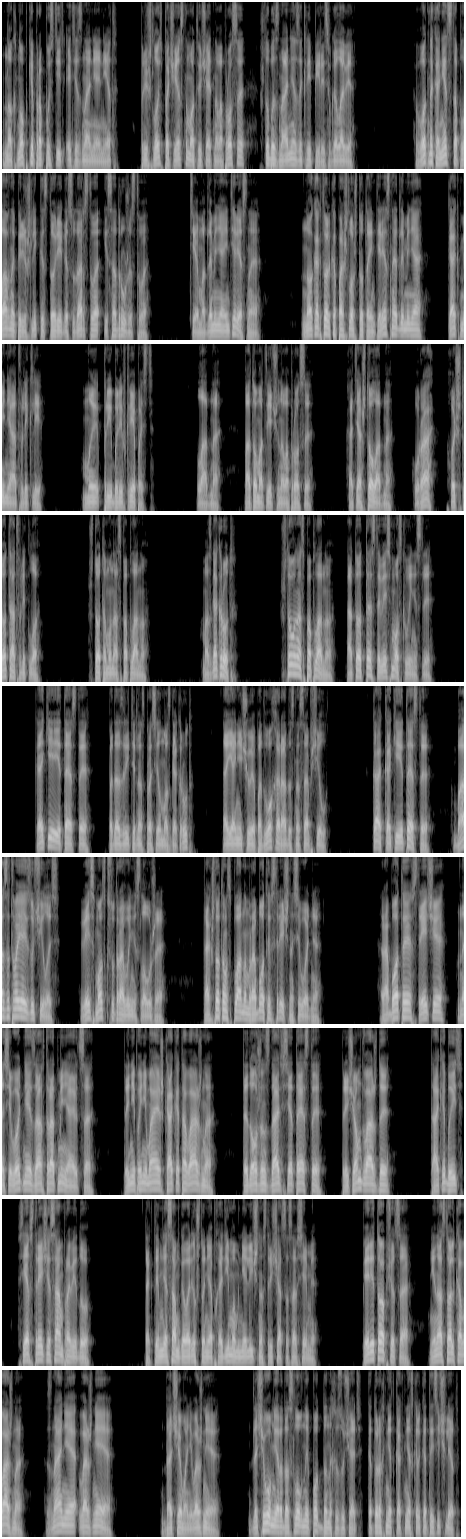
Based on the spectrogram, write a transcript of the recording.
Но кнопки «Пропустить эти знания» нет. Пришлось по-честному отвечать на вопросы, чтобы знания закрепились в голове. Вот, наконец-то, плавно перешли к истории государства и содружества. Тема для меня интересная. Но как только пошло что-то интересное для меня, как меня отвлекли. Мы прибыли в крепость. Ладно, потом отвечу на вопросы. Хотя что ладно? Ура, хоть что-то отвлекло. Что там у нас по плану? Мозгокрут. Что у нас по плану? А то тесты весь мозг вынесли. Какие тесты? Подозрительно спросил мозгокрут, а я, не чуя подвоха, радостно сообщил. «Как, какие тесты? База твоя изучилась. Весь мозг с утра вынесла уже. Так что там с планом работы встреч на сегодня?» «Работы, встречи на сегодня и завтра отменяются. Ты не понимаешь, как это важно. Ты должен сдать все тесты, причем дважды. Так и быть, все встречи сам проведу». «Так ты мне сам говорил, что необходимо мне лично встречаться со всеми». Перетопчутся. Не настолько важно. Знания важнее. Да чем они важнее? Для чего мне родословные подданных изучать, которых нет как несколько тысяч лет?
